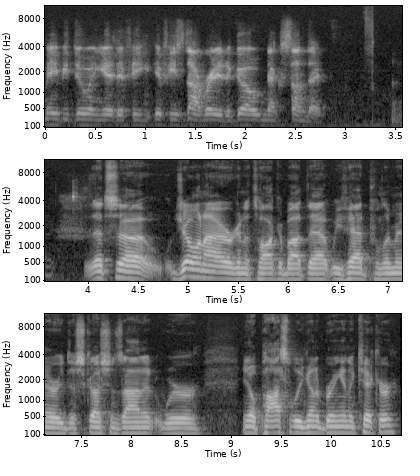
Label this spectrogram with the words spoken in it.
maybe doing it if he if he's not ready to go next Sunday? That's uh, Joe and I are going to talk about that. We've had preliminary discussions on it. We're, you know, possibly going to bring in a kicker.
